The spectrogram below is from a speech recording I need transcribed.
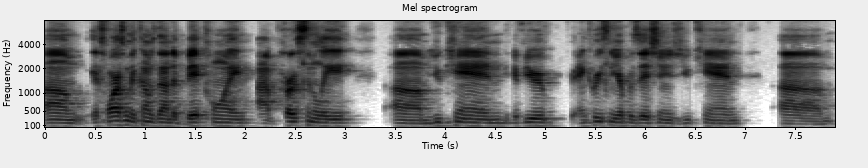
um, as far as when it comes down to Bitcoin, I personally um, you can, if you're increasing your positions, you can um,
